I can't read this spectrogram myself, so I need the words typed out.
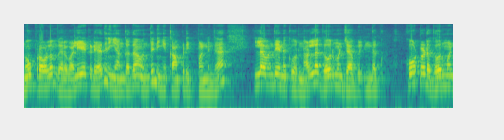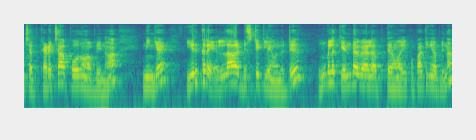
நோ ப்ராப்ளம் வேறு வழியே கிடையாது. நீங்கள் அங்கே தான் வந்து நீங்கள் காம்படிட் பண்ணுங்கள் இல்லை வந்து எனக்கு ஒரு நல்ல கவர்மெண்ட் ஜாப் இந்த கோர்ட்டோட கவர்மெண்ட் ஜாப் கிடைச்சா போதும் அப்படின்னா நீங்கள் இருக்கிற எல்லா டிஸ்ட்ரிக்ட்லேயும் வந்துட்டு உங்களுக்கு எந்த வேலை தேவை? இப்போ பார்த்தீங்க அப்படின்னா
